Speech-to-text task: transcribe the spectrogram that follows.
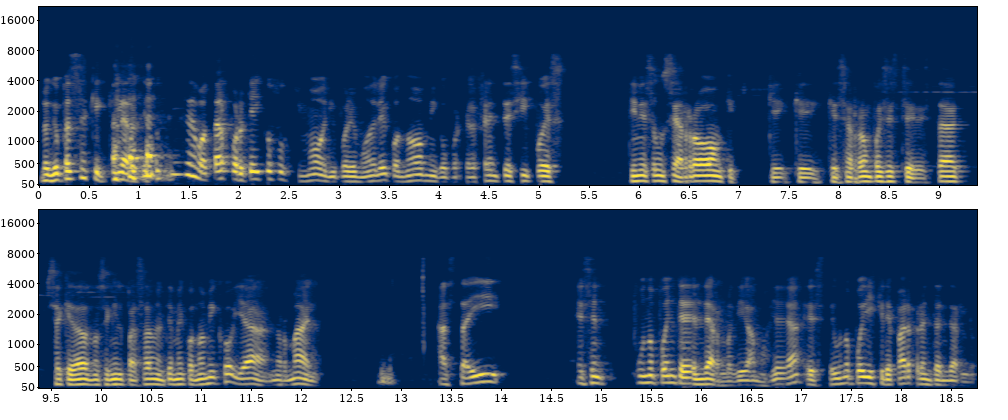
Lo que pasa es que, claro, que tú tienes votar por Keiko Fujimori, por el modelo económico, porque al frente sí, pues, tienes a un Cerrón, que, que, que, Cerrón, pues, este, está, se ha quedado, no sé, en el pasado en el tema económico, ya, normal. Hasta ahí, es uno puede entenderlo, digamos, ¿ya? Este, uno puede discrepar, pero entenderlo.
